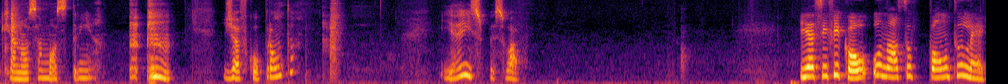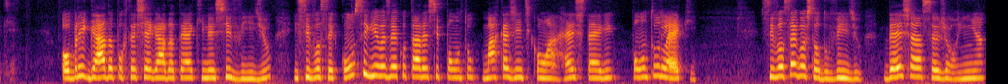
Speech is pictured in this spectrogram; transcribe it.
que a nossa amostrinha já ficou pronta. E é isso, pessoal. E assim ficou o nosso ponto leque. Obrigada por ter chegado até aqui neste vídeo e se você conseguiu executar esse ponto, marca a gente com a hashtag ponto leque. Se você gostou do vídeo, deixa seu joinha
